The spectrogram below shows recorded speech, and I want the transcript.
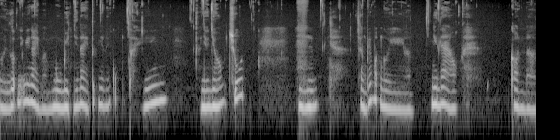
rồi giữa những cái ngày mà mù mịt như này tự nhiên ấy cũng thấy nhớ nhớ một chút. Chẳng biết mọi người à, như nào. Còn à,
